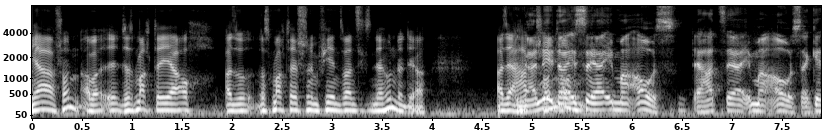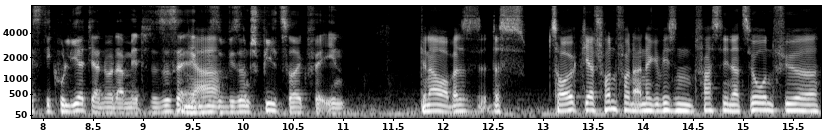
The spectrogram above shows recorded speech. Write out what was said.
Ja, schon, aber äh, das macht er ja auch, also das macht er schon im 24. Jahrhundert, ja. Also er hat Nein, nee, da ist er ja immer aus. Der hat ja immer aus. Er gestikuliert ja nur damit. Das ist ja, Ja. irgendwie so wie so ein Spielzeug für ihn. Genau, aber das, das zeugt ja schon von einer gewissen Faszination für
